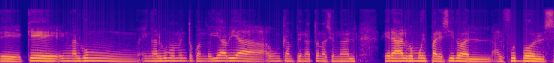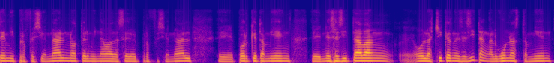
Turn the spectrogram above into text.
eh, que en algún, en algún momento cuando ya había un campeonato nacional era algo muy parecido al, al fútbol semiprofesional, no terminaba de ser el profesional, eh, porque también necesitaban, o las chicas necesitan algunas también también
